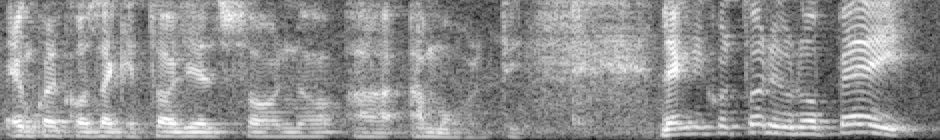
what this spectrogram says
è un qualcosa che toglie il sonno a, a molti. Gli agricoltori europei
